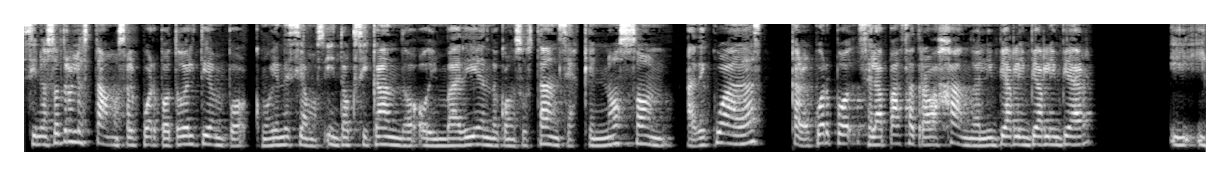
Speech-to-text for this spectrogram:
si nosotros lo estamos al cuerpo todo el tiempo, como bien decíamos, intoxicando o invadiendo con sustancias que no son adecuadas, claro, el cuerpo se la pasa trabajando en limpiar, limpiar, limpiar y,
